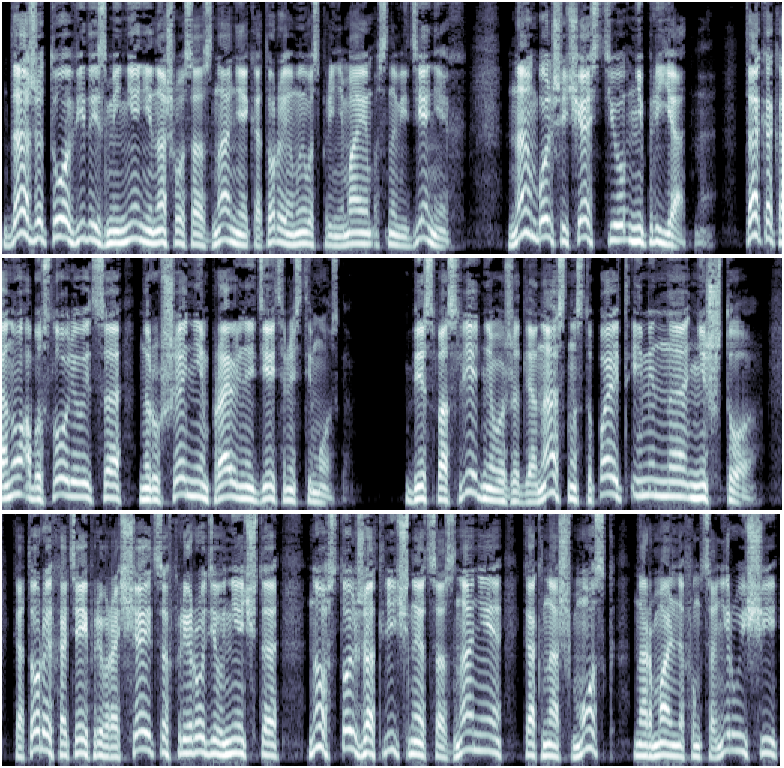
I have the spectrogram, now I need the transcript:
Даже то видоизменение нашего сознания, которое мы воспринимаем в сновидениях, нам большей частью неприятно, так как оно обусловливается нарушением правильной деятельности мозга. Без последнего же для нас наступает именно ничто, которое хотя и превращается в природе в нечто, но столь же отличное от сознания, как наш мозг, нормально функционирующий,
